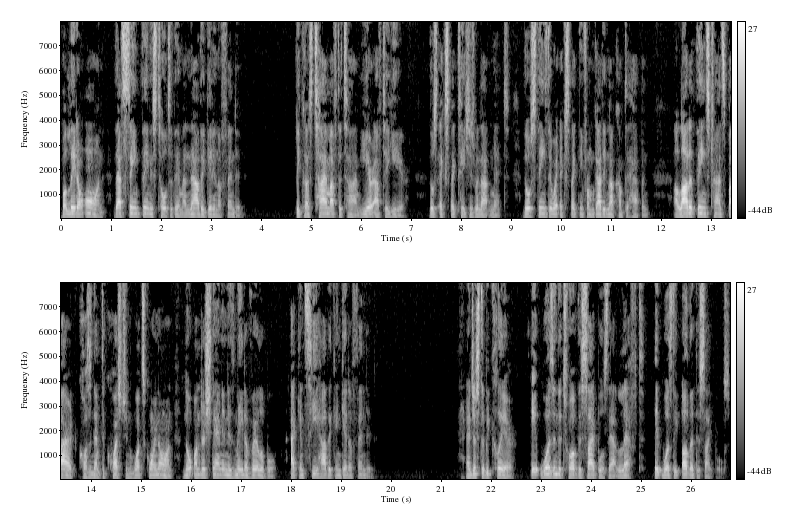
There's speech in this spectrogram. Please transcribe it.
But later on, that same thing is told to them and now they're getting offended. Because time after time, year after year, those expectations were not met. Those things they were expecting from God did not come to happen. A lot of things transpired, causing them to question what's going on. No understanding is made available. I can see how they can get offended. And just to be clear, it wasn't the 12 disciples that left. It was the other disciples.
